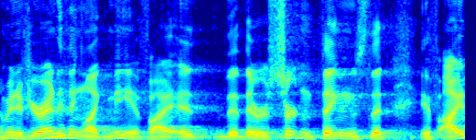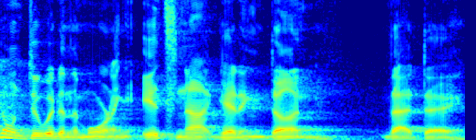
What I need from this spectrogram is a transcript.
I mean, if you're anything like me, if I, it, there are certain things that if I don't do it in the morning, it's not getting done that day.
